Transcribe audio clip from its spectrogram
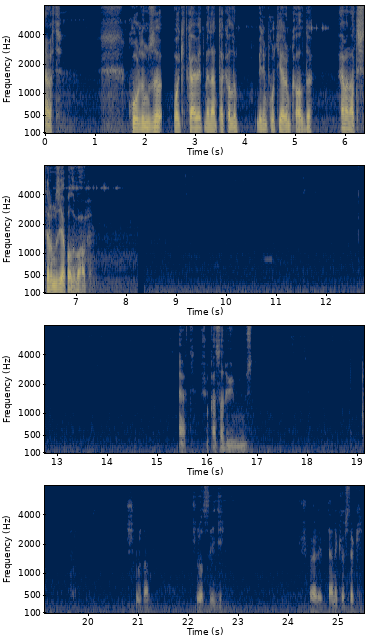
Evet. Kurdumuzu vakit kaybetmeden takalım. Benim kurt yarım kaldı. Hemen atışlarımızı yapalım abi. Evet. Şu kasa düğümümüz. Şuradan. Şurası iyi. Şöyle bir tane köstek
